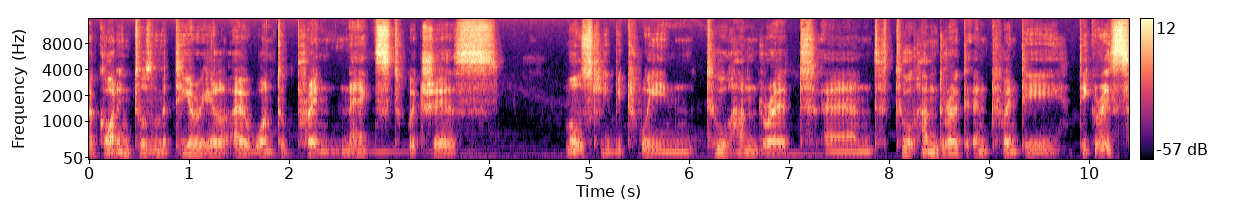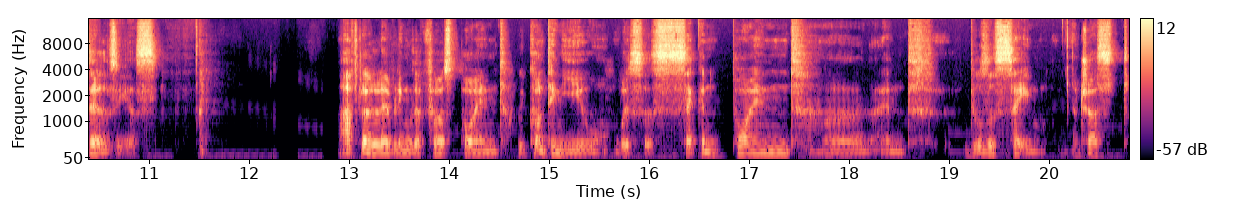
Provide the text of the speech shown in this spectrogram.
according to the material I want to print next, which is mostly between 200 and 220 degrees Celsius. After leveling the first point, we continue with the second point, uh, and do the same. Just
